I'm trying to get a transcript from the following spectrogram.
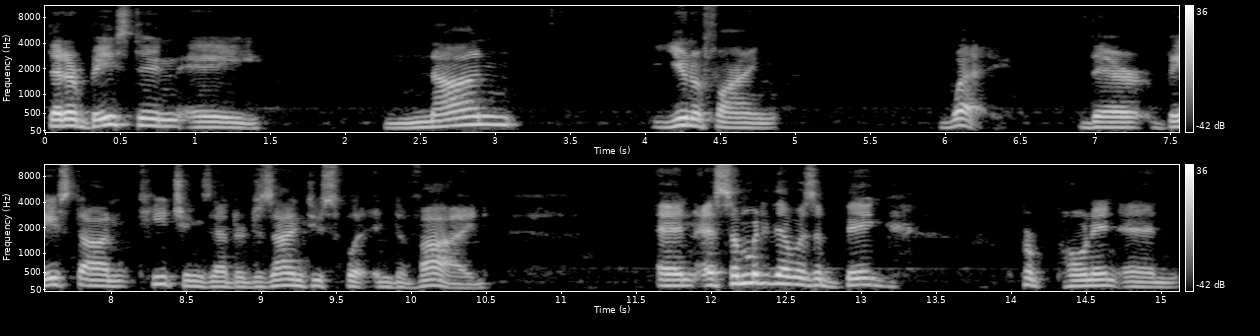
that are based in a non unifying way. They're based on teachings that are designed to split and divide and as somebody that was a big proponent and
